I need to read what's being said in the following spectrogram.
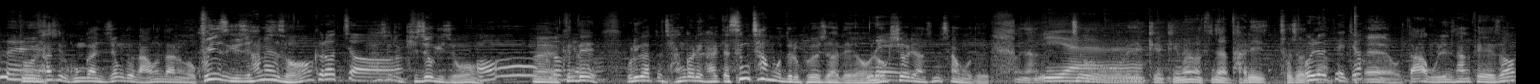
네. 또 사실 공간 이 정도 나온다는 거 9인승 유지하면서 그렇죠. 사실은 기적이죠. 어, 네, 그럼요. 근데 우리가 또 장거리 갈 때 승차 모드를 보여줘야 돼요. 네. 럭셔리한 승차 모드. 그냥 이야. 쭉 이렇게 그냥 그냥 다리 조절. 올려도 되죠? 네, 딱 올린 상태에서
